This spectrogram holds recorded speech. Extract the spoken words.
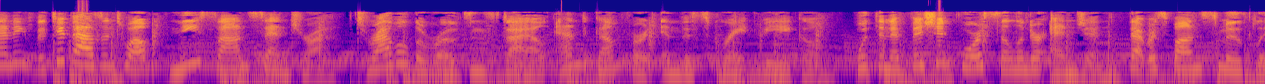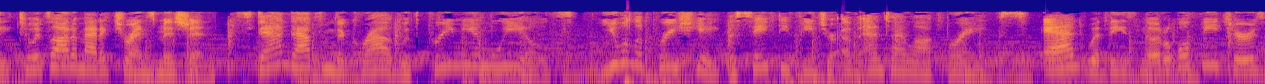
Presenting the 2012 Nissan Sentra. Travel the roads in style and comfort in this great vehicle. With an efficient four-cylinder engine that responds smoothly to its automatic transmission. Stand out from the crowd with premium wheels. You will appreciate the safety feature of anti-lock brakes. And with these notable features,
